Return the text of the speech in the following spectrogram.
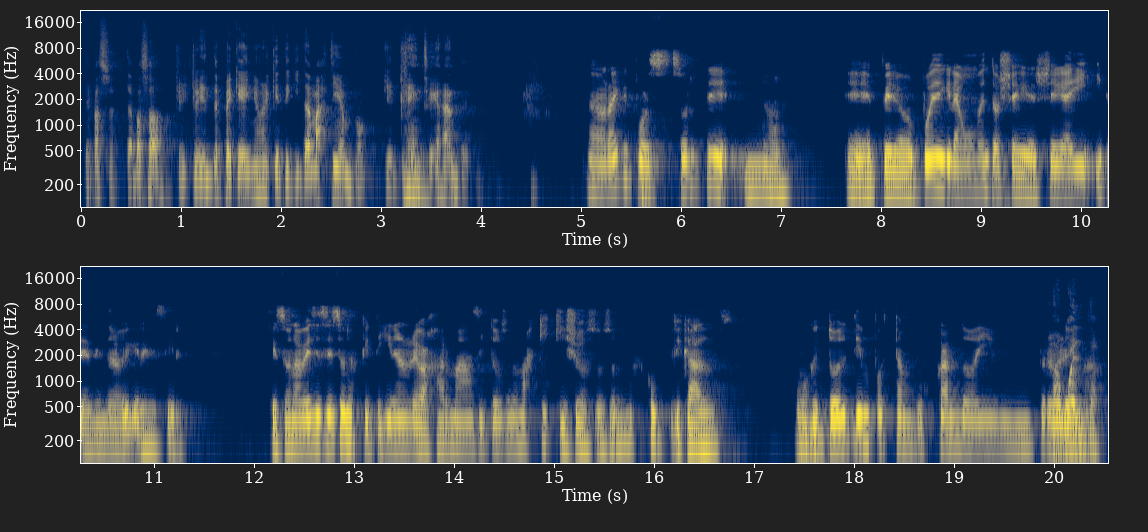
¿Te pasa? ¿Te ha pasado? Que el cliente pequeño es el que te quita más tiempo que el cliente grande. La verdad que por suerte no. Eh, pero puede que en algún momento llegue, llegue ahí y te entiendo lo que quieres decir. Que son a veces esos los que te quieren rebajar más y todos son los más quisquillosos, son los más complicados. Como que todo el mm. tiempo están buscando ahí un problema. Una vuelta,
